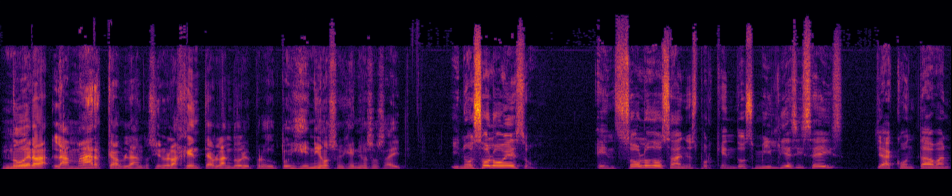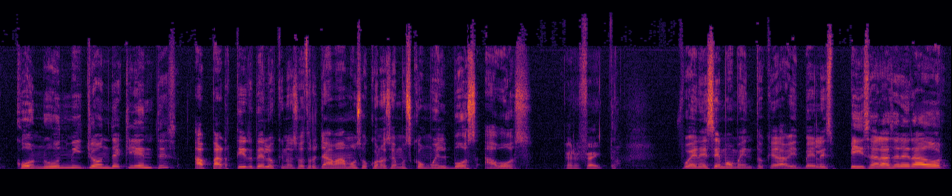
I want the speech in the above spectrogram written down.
No era la marca hablando, sino la gente hablando del producto. Ingenioso, ingenioso, Said. Y no solo eso, en solo dos años, porque en 2016 ya contaban con un millón de clientes a partir de lo que nosotros llamamos o conocemos como el voz a voz. Perfecto. Fue en ese momento que David Vélez pisa el acelerador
